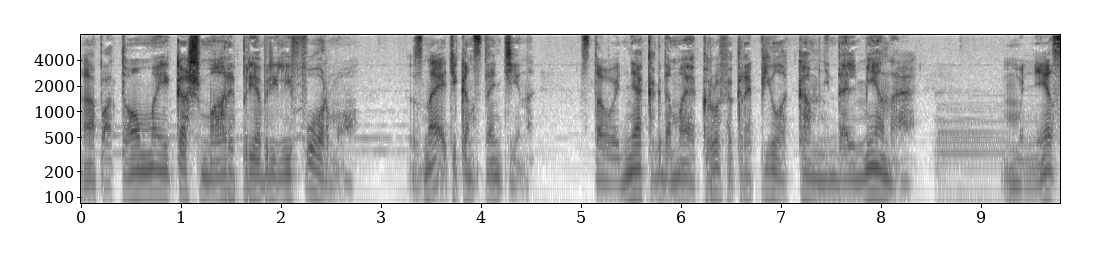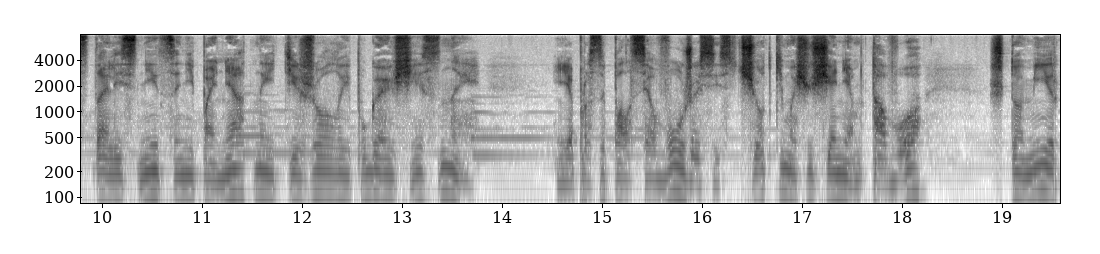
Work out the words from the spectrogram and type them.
А потом мои кошмары приобрели форму. Знаете, Константин, с того дня, когда моя кровь окропила камни Дальмена, мне стали сниться непонятные, тяжелые, пугающие сны. Я просыпался в ужасе с четким ощущением того, что мир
